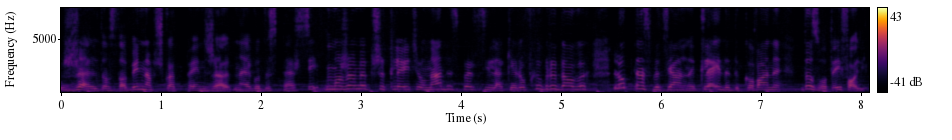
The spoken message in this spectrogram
żel do zdobień, na przykład paint gel na jego dyspersji. Możemy przykleić ją na dyspersji lakierów hybrydowych lub na specjalny klej dedykowany do złotej folii.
